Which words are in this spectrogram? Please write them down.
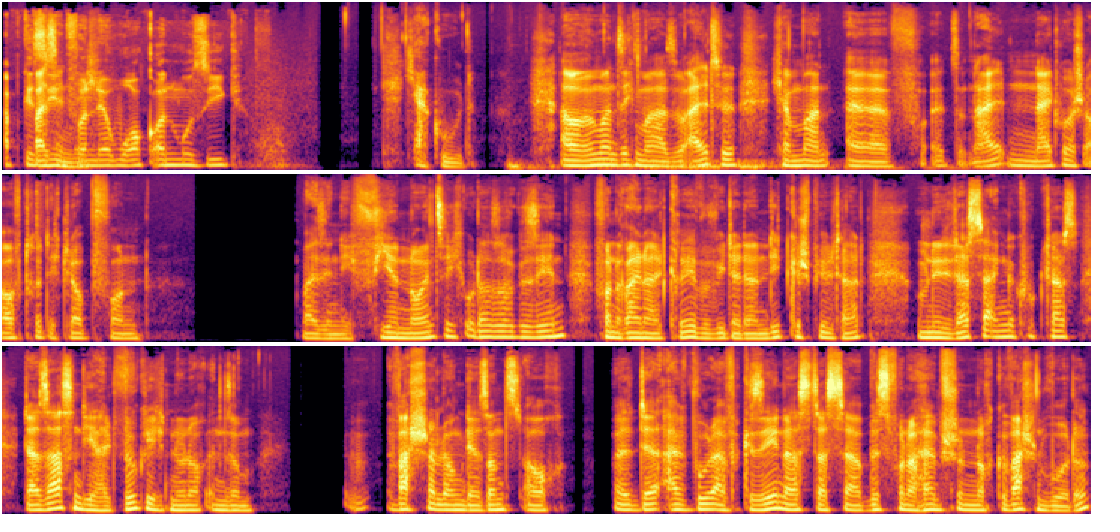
Abgesehen von der Walk-on-Musik. Ja, gut. Aber wenn man sich mal so alte, ich habe mal äh, so einen alten Nightwash-Auftritt, ich glaube von, weiß ich nicht, 94 oder so gesehen, von Reinhard Grebe, wie der da ein Lied gespielt hat. Und wenn du dir das da angeguckt hast, da saßen die halt wirklich nur noch in so einem Waschsalon, der sonst auch, weil der, wo du einfach gesehen hast, dass da bis vor einer halben Stunde noch gewaschen wurde.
